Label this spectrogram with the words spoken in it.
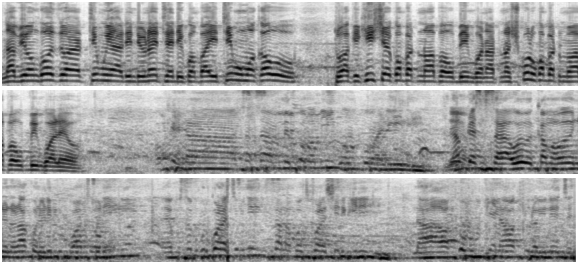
na viongozi wa timu ya Lindi United kwamba hii timu mwaka huu tuhakikishe kwamba tunawapa ubingwa, na tunashukuru kwamba tumewapa ubingwa leo. Okay, na sasa mmekuwa mabingwa wa. Labda sasa wewe kama wewe neno lako ni lipi kwa watu wa? Eh, kwa sababu kulikuwa na timu nyingi sana ambazo zilikuwa zinashiriki ligi na wakiwa pia na wako United.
